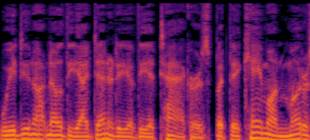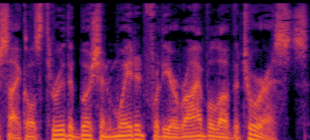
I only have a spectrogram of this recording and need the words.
We do not know the identity of the attackers but they came on motorcycles through the bush and waited for the arrival of the tourists.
